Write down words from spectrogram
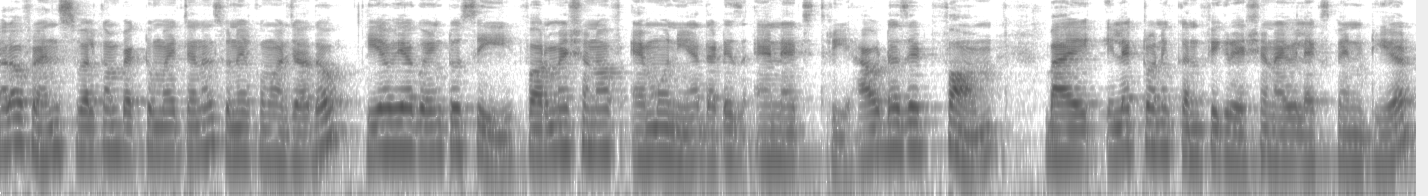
Hello friends, welcome back to my channel Sunil Kumar Jadhav. Here we are going to see formation of ammonia that is NH3. How does it form by electronic configuration? I will explain it here.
